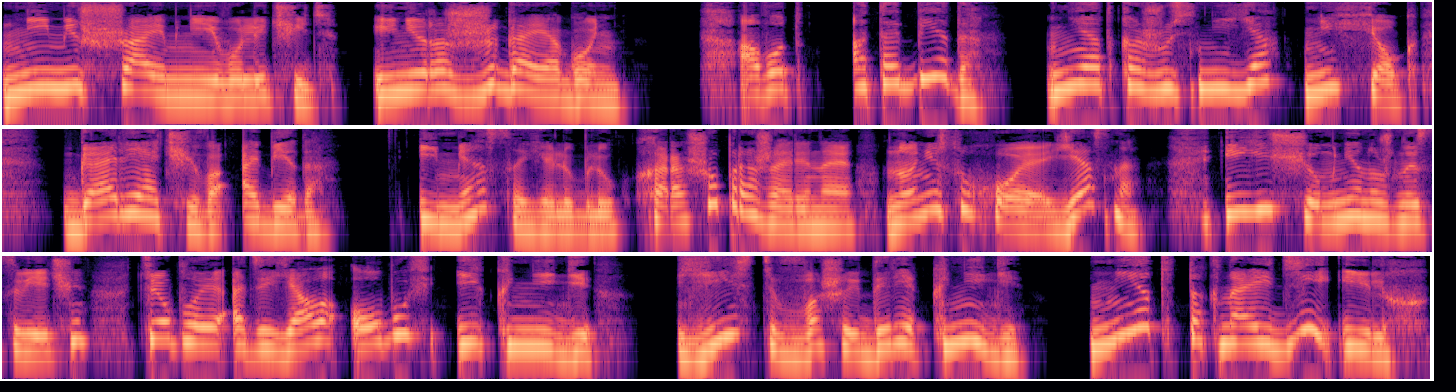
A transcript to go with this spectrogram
не мешай мне его лечить и не разжигай огонь. А вот от обеда не откажусь ни я, ни Хёк, горячего обеда. И мясо я люблю, хорошо прожаренное, но не сухое, ясно? И еще мне нужны свечи, теплые одеяла, обувь и книги. Есть в вашей дыре книги? Нет, так найди, Ильх!»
